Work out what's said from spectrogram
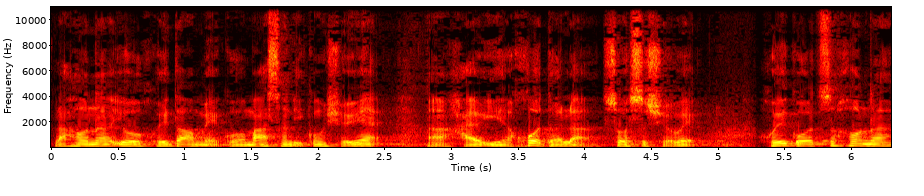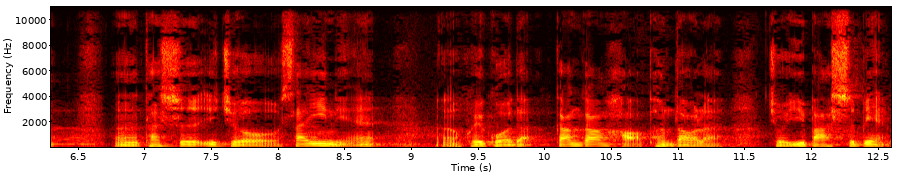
然后呢又回到美国麻省理工学院，啊，还也获得了硕士学位。回国之后呢，嗯，他是一九三一年，嗯，回国的，刚刚好碰到了九一八事变。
